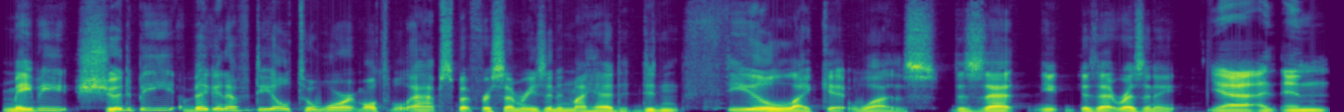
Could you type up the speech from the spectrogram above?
maybe should be a big enough deal to warrant multiple apps, but for some reason in my head didn't feel like it was. Does that does that resonate? Yeah, and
